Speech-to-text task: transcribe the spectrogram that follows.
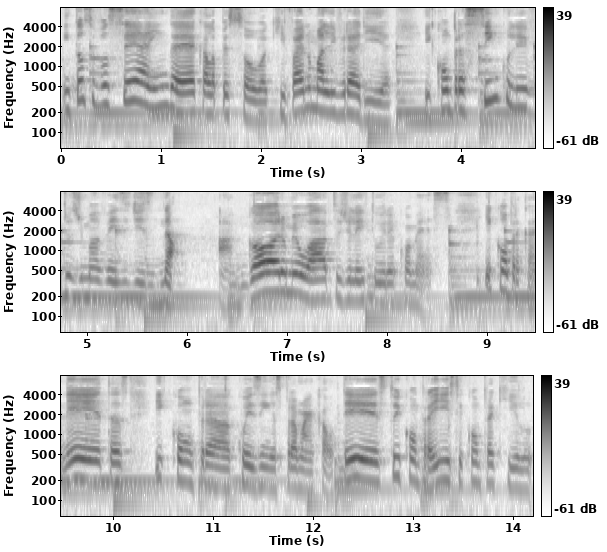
Então, se você ainda é aquela pessoa que vai numa livraria e compra cinco livros de uma vez e diz: Não, agora o meu hábito de leitura começa. E compra canetas, e compra coisinhas para marcar o texto, e compra isso, e compra aquilo.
